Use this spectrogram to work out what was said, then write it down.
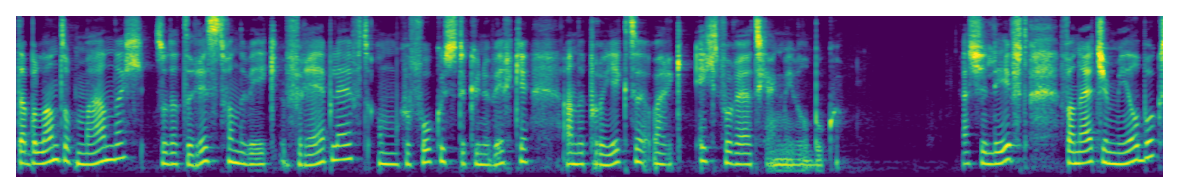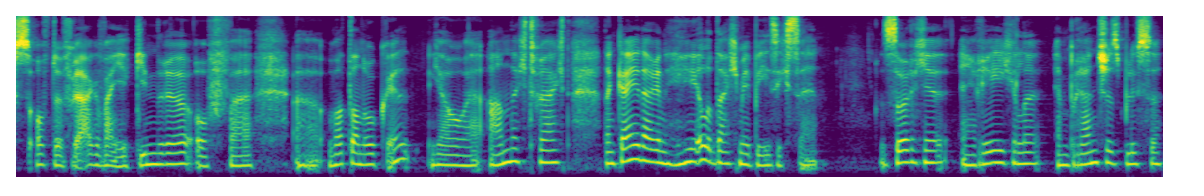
dat belandt op maandag, zodat de rest van de week vrij blijft om gefocust te kunnen werken aan de projecten waar ik echt vooruitgang mee wil boeken. Als je leeft vanuit je mailbox of de vragen van je kinderen of uh, uh, wat dan ook hè, jouw uh, aandacht vraagt, dan kan je daar een hele dag mee bezig zijn. Zorgen en regelen en brandjes blussen,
